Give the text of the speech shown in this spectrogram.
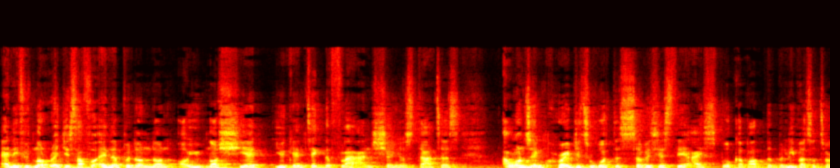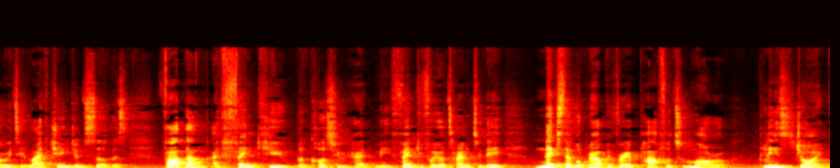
And if you've not registered for NLP London or you've not shared, you can take the flyer and share your status. I want to encourage you to watch the service yesterday. I spoke about the Believer's Authority, life changing service. Father, I thank you because you heard me. Thank you for your time today. Next level prayer will be very powerful tomorrow. Please join,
